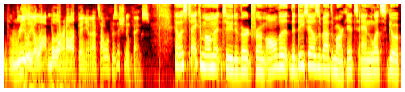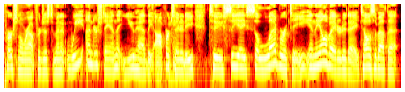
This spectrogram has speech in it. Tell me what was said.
really a lot more, in our opinion. And that's how we're positioning things. And let's take a moment to divert from all the, the details about the markets and let's go a personal route for just a minute. We understand that you had the mm-hmm. opportunity to see a celebrity in the elevator today. Tell us about that.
